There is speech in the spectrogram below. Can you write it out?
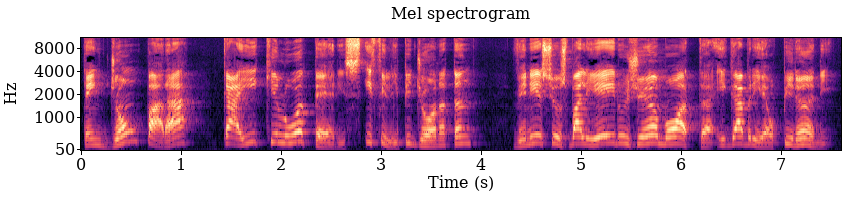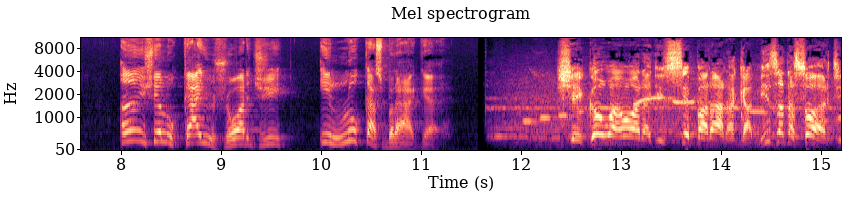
tem John Pará, Kaique Luan Pérez e Felipe Jonathan Vinícius Balieiro, Jean Mota e Gabriel Pirani, Ângelo Caio Jorge e Lucas Braga. Chegou a hora de separar a camisa da sorte,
